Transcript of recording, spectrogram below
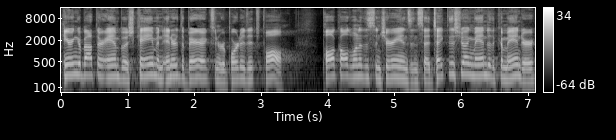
hearing about their ambush, came and entered the barracks and reported it to Paul. Paul called one of the centurions and said, Take this young man to the commander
